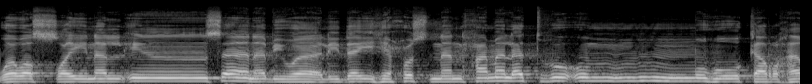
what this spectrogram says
ووصينا الإنسان بوالديه حسنا حملته أمه كرها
